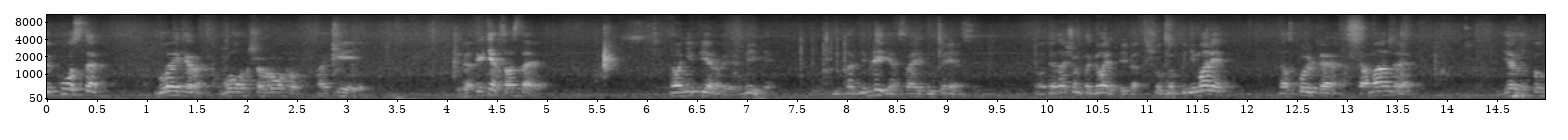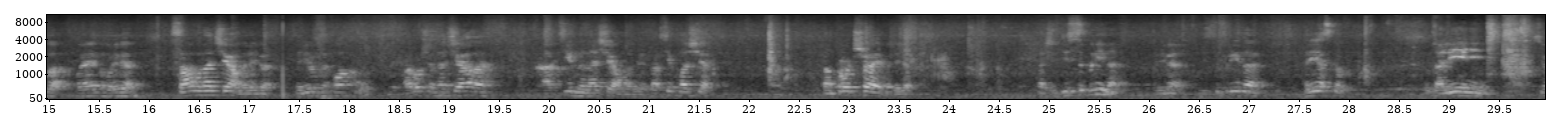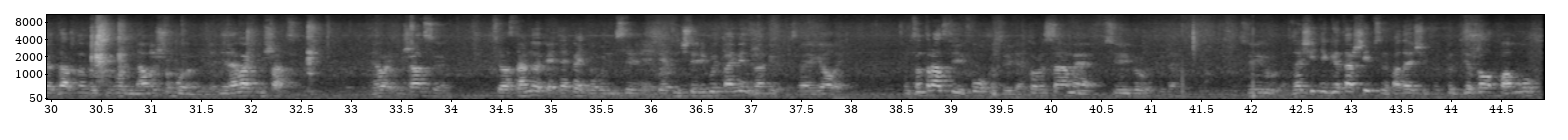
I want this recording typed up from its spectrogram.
Значит, Де Коста, Блэкер, Волк, Широков, Окей. Ребят, их нет в составе. Но они первые в лиге. Да, Не в лиге, а в своей конференции. Вот это о чем-то говорит, ребят, чтобы мы понимали, насколько команда держит удар. Поэтому, ребят, с самого начала, ребят, серьезный подход. Хорошее начало, активное начало, ребят, на всех площадках. Контроль шайбы, ребят. Значит, дисциплина, ребят, дисциплина тресков, удалений. Все должно быть сегодня на высшем уровне. Не давать им шансы. Не давать им шансы. Все остальное 5 на 5 мы будем сильнее. 5 на 4 будет момент, забьете свои голы. Концентрация и фокус, ребят, то же самое всю игру, ребят. Всю игру. Защитник где-то ошибся, нападающий поддержал, помог.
